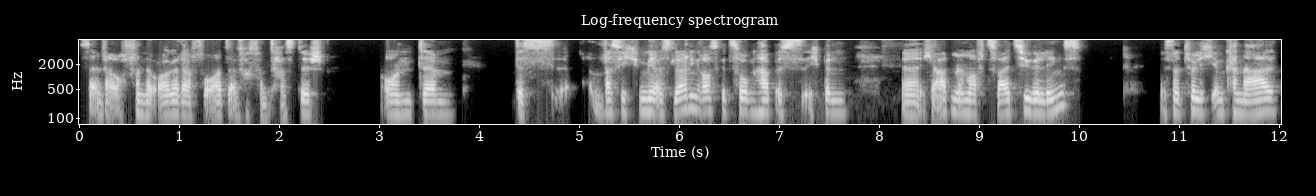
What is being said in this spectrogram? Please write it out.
Es ist einfach auch von der Orga da vor Ort einfach fantastisch. Und ähm, das, was ich mir als Learning rausgezogen habe, ist, ich bin, äh, ich atme immer auf zwei Züge links. Ist natürlich im Kanal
